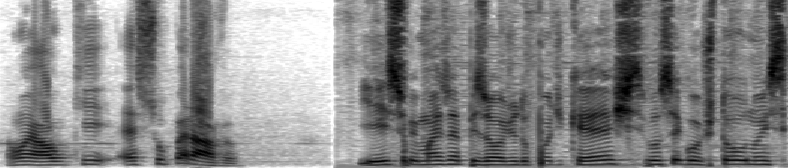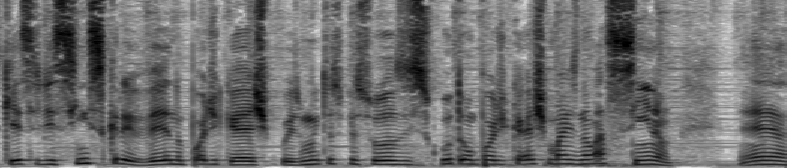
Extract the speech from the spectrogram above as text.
Então é algo que é superável. E esse foi mais um episódio do podcast. Se você gostou, não esqueça de se inscrever no podcast, pois muitas pessoas escutam o podcast, mas não assinam. É,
